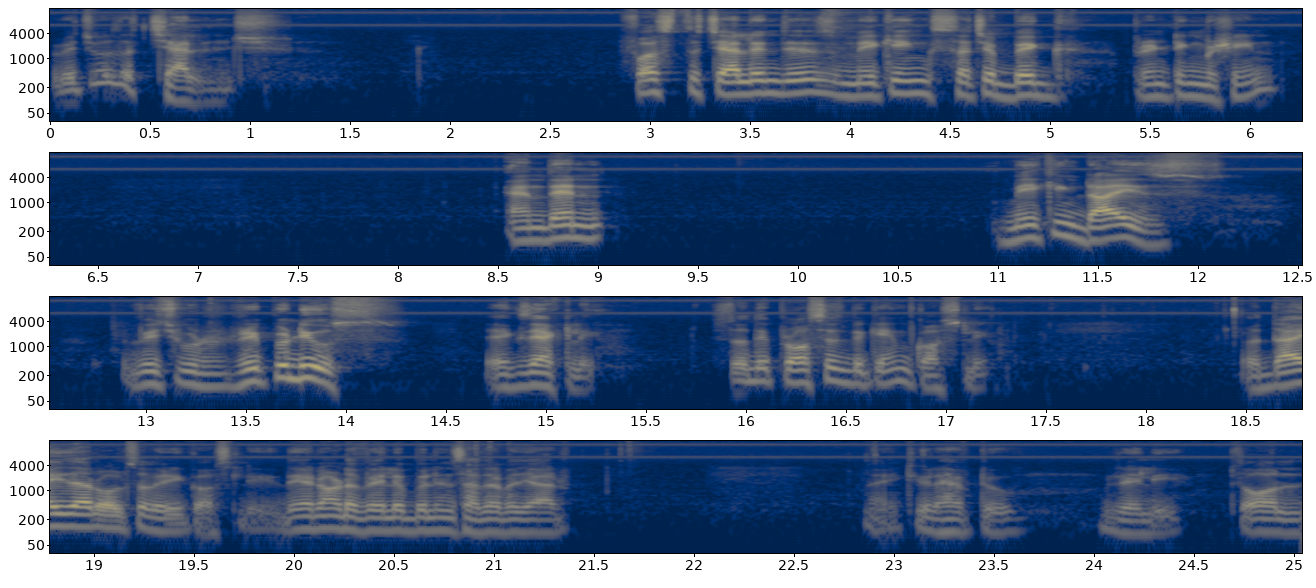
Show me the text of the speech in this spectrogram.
which was a challenge. First the challenge is making such a big printing machine and then making dyes which would reproduce exactly. So, the process became costly. The dyes are also very costly, they are not available in Sadar Bazaar, right. You will have to really, it's all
